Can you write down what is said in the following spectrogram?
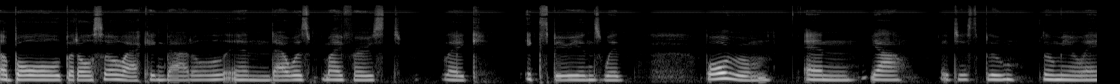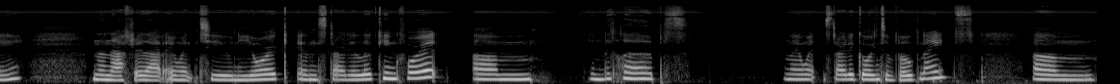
a ball, but also a waacking battle, and that was my first like experience with ballroom, and yeah, it just blew blew me away. And then after that, I went to New York and started looking for it um, in the clubs. And I went started going to Vogue nights. Um,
